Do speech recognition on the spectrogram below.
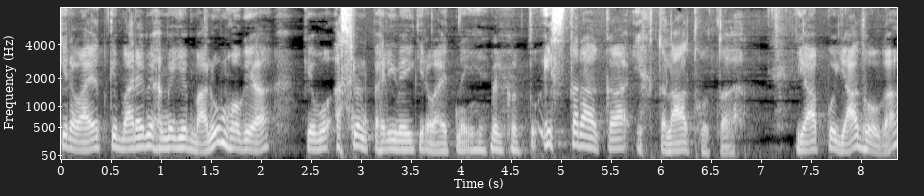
کی روایت کے بارے میں ہمیں یہ معلوم ہو گیا کہ وہ اصلاً پہلی وہی کی روایت نہیں ہے۔ بالکل۔ تو اس طرح کا اختلاط ہوتا ہے۔ یہ آپ کو یاد ہوگا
